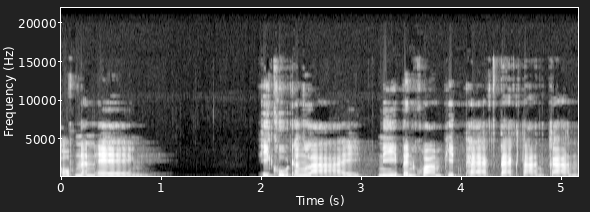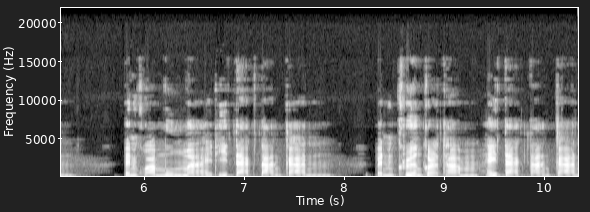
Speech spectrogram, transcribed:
ภพนั้นเอง พิขุทั้งหลายนี้เป็นความผิดแผกแตกต่างกัน เป็นความมุ่งหมายที่แตกต่างกัน เป็นเครื่องกระทำให้แตกต่างกัน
